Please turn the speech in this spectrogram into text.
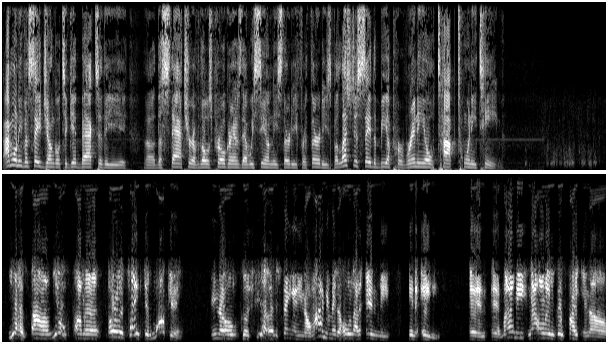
I won't even say jungle to get back to the uh, the stature of those programs that we see on these 30 for 30s, but let's just say to be a perennial top 20 team. Yes, um, yes. Um, uh, all it takes is marketing. You know, because you got to understand, you know, Miami made a whole lot of enemies in the 80s. And and Miami, not only is they fighting uh,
